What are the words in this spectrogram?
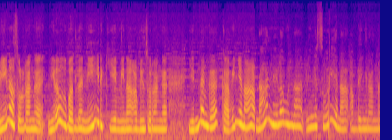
மீனா சொல்கிறாங்க நிலவுக்கு பதில் நீ இருக்கியே மீனா? அப்படின்னு சொல்கிறாங்க என்னங்க? கவிஞனா? நான் நிலவுண்ணா. நீங்கள் சூரியனா? அப்படிங்கிறாங்க.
